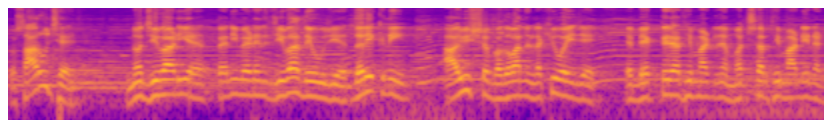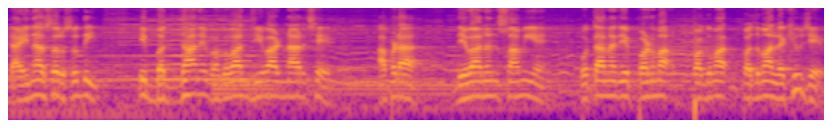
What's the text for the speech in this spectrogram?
તો સારું છે. ન જીવાડીએ, તેની મેળે જીવા દેવું જોઈએ. દરેકની આયુષ્ય ભગવાને લખ્યું હોય છે એ બેક્ટેરિયાથી માંડીને મચ્છરથી માંડીને ડાયનાસોર સુધી એ બધાને ભગવાન જીવાડનાર છે. આપણા દેવાનંદ સ્વામીએ પોતાના જે પણમાં, પગમાં, પદમાં લખ્યું છે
